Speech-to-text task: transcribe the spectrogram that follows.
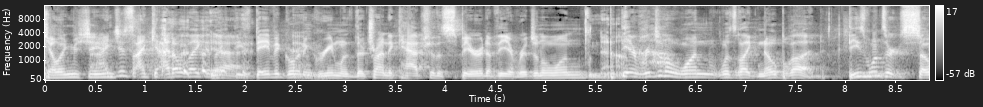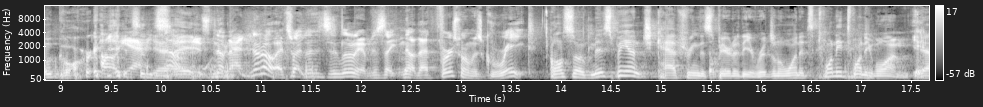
killing machine. I just I, I don't like it. Yeah. Like these David Gordon Green ones. They're trying to capture the spirit of the original one. No. But the original one was like no blood. These ones are so gory. Oh it's yeah, no, it's- no, that, no, no. That's right. That's literally. I'm just like, no, that first one was great. Also, miss me on capturing the spirit of the original one. It's 2021. Yeah.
